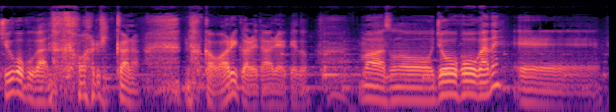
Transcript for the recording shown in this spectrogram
中国が仲悪いから、仲悪いから言ったらあれやけど、まあその情報がね、えー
